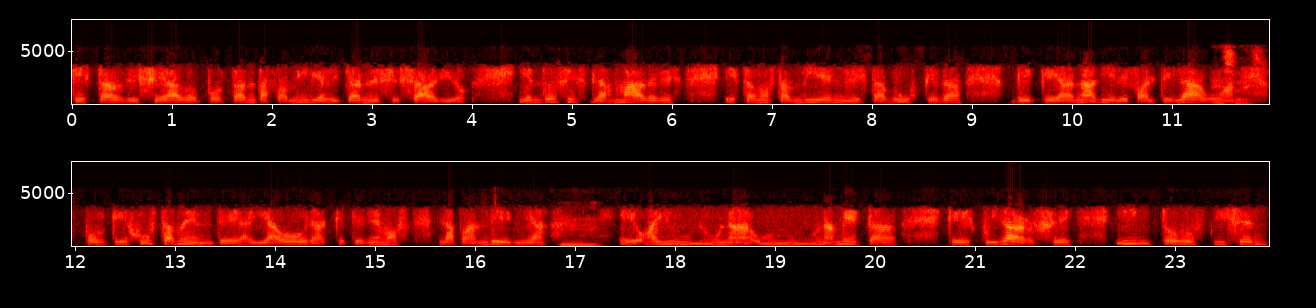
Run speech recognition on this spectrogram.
que está deseado por tantas familias y tan necesario. Y entonces las madres estamos también en esta búsqueda de que a nadie le falte el agua, porque justamente y ahora que tenemos la pandemia, mm. eh, hay una, una meta que es cuidarse y todos dicen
